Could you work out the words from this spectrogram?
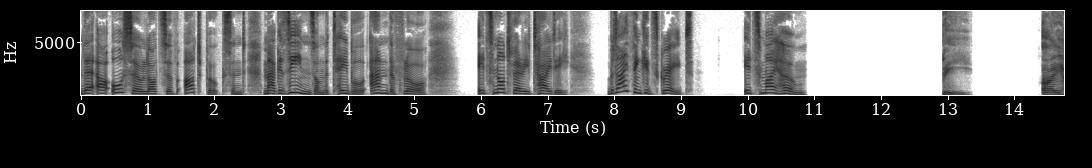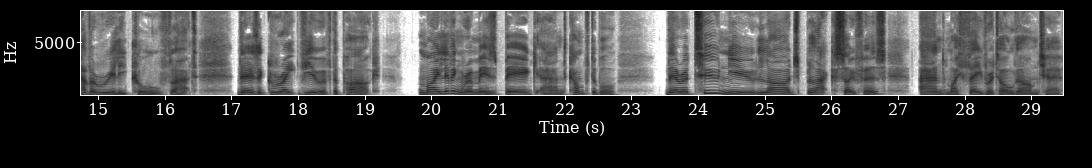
There are also lots of art books and magazines on the table and the floor. It's not very tidy, but I think it's great. It's my home. B, I have a really cool flat. There's a great view of the park. My living room is big and comfortable. There are two new large black sofas and my favourite old armchair.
